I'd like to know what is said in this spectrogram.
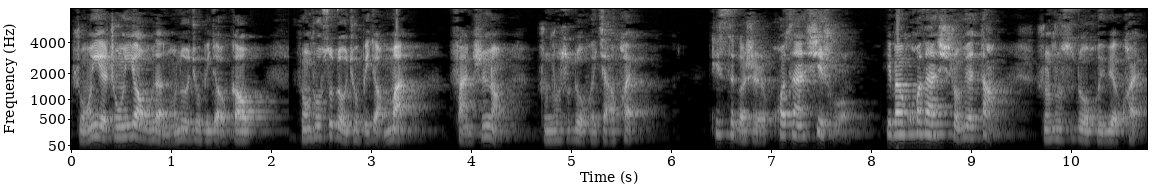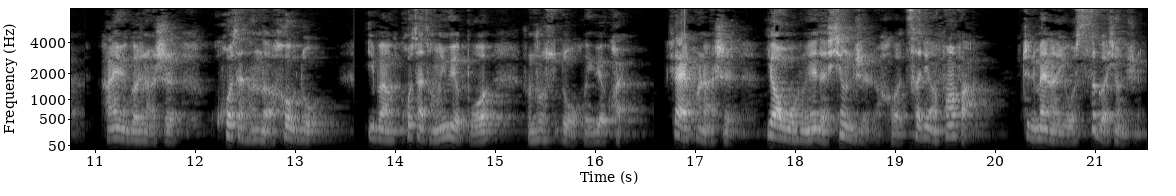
溶液中药物的浓度就比较高，溶出速度就比较慢。反之呢，溶出速度会加快。第四个是扩散系数，一般扩散系数越大，溶出速度会越快。还有一个呢是扩散层的厚度，一般扩散层越薄，溶出速度会越快。下一块呢是药物溶液的性质和测定方法，这里面呢有四个性质，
